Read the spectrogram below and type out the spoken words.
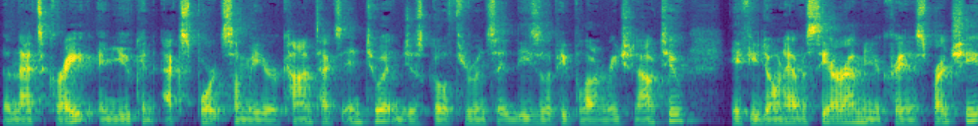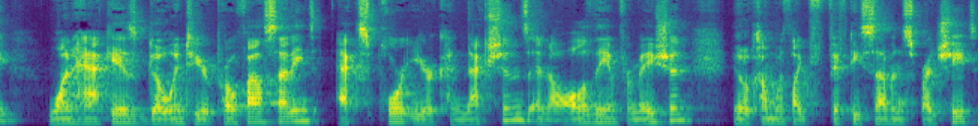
then that's great. And you can export some of your contacts into it and just go through and say, these are the people that I'm reaching out to. If you don't have a CRM and you're creating a spreadsheet, one hack is go into your profile settings, export your connections and all of the information. It'll come with like 57 spreadsheets.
